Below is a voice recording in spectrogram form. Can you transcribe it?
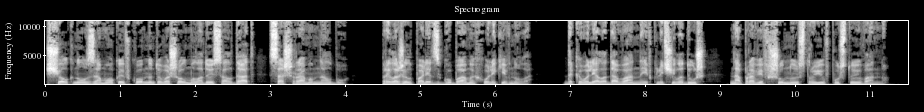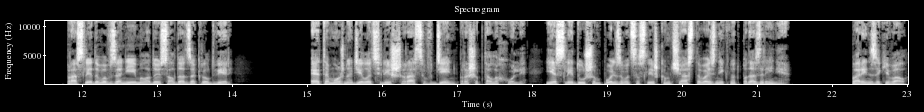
Щелкнул замок, и в комнату вошел молодой солдат со шрамом на лбу. Приложил палец к губам, и Холли кивнула. Доковыляла до ванны и включила душ, направив шумную струю в пустую ванну. Проследовав за ней, молодой солдат закрыл дверь. «Это можно делать лишь раз в день», – прошептала Холли. «Если душем пользоваться слишком часто, возникнут подозрения». Парень закивал.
